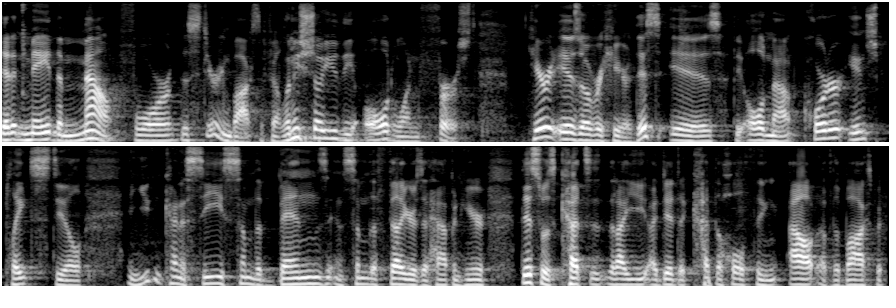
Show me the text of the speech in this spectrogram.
that it made the mount for the steering box to fail. Let me show you the old one first. Here it is over here. This is the old mount, quarter inch plate steel, and you can kind of see some of the bends and some of the failures that happen here. This was cuts that I, I did to cut the whole thing out of the box, but,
